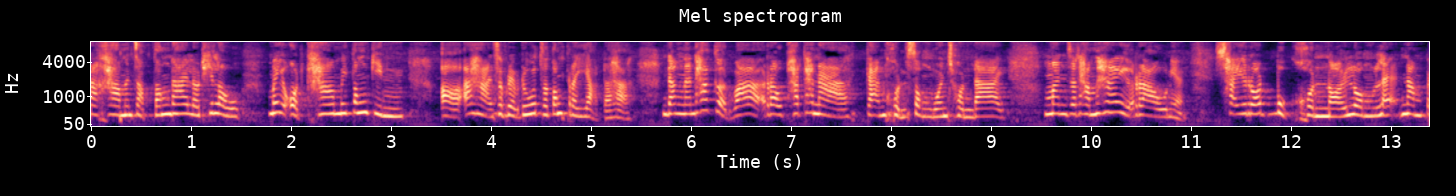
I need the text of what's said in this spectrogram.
ราคามันจับต้องได้แล้วที่เราไม่อดข้าวไม่ต้องกินเอ่ออาหารสำเร็จรูปจะต้องประหยัดอะค่ะดังนั้นถ้าเกิดว่าเราพัฒนาการขนส่งมวลชนได้ มันจะทำให้เราเนี่ยใช้รถบุคคลน้อยลง และนำไป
